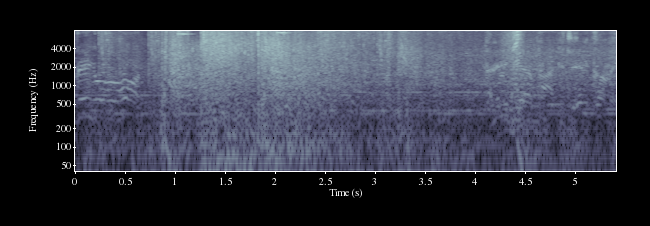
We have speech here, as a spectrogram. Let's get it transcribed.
being overrun! Enemy care package incoming.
